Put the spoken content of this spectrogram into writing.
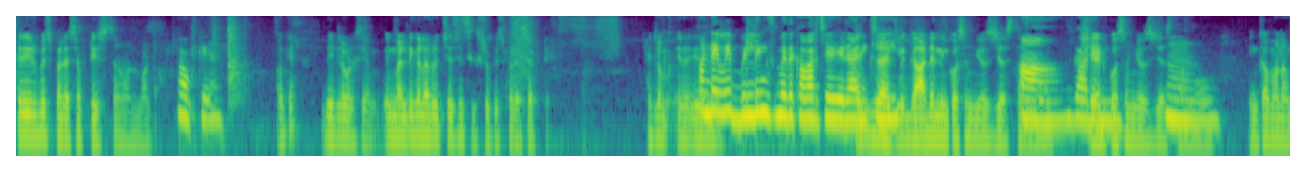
త్రీ రూపీస్ పర్ ఎస్ఎఫ్టీ ఇస్తాం అనమాట ఓకే. ఓకే? దీంట్లో కూడా సేమ్. ఈ మల్టీ కలర్ వచ్చేసి సిక్స్ రూపీస్ పర్ ఎస్ఎఫ్టీ ఇట్లా అంటే ఇవి బిల్డింగ్స్ మీద కవర్ చేయడానికి ఎగ్జాక్ట్లీ గార్డెనింగ్ కోసం యూజ్ చేస్తాము. షేడ్ కోసం యూజ్ చేస్తాము. ఇంకా మనం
